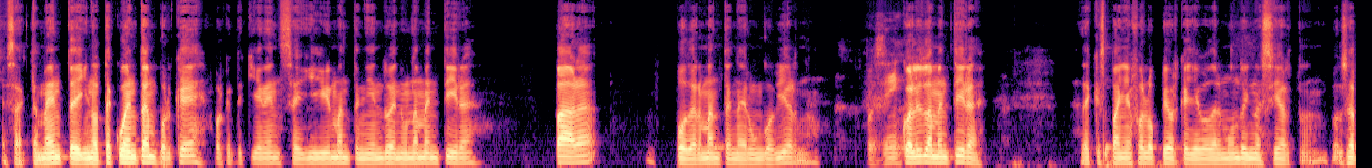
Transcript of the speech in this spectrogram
Exactamente, y no te cuentan por qué, porque te quieren seguir manteniendo en una mentira para poder mantener un gobierno. Pues sí. ¿Cuál es la mentira? De que España fue lo peor que llegó del mundo y no es cierto. O sea,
